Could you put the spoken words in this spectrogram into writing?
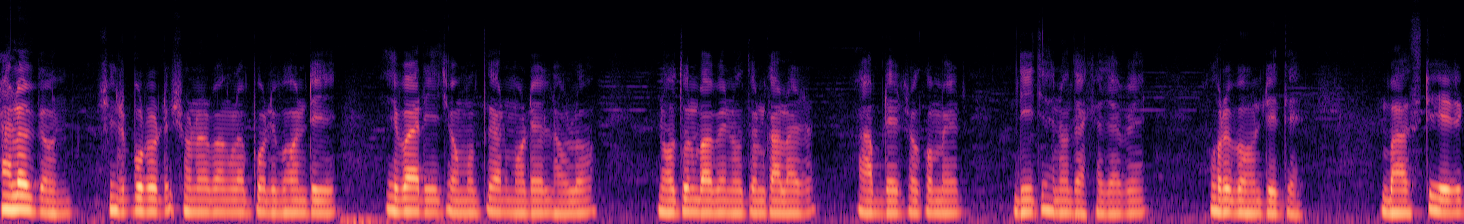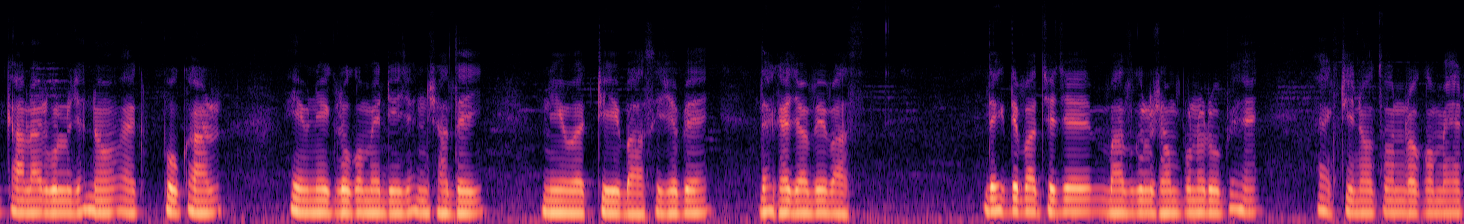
হ্যালো জন শেরপুর রোডে সোনার বাংলা পরিবহনটি এবারই চমৎকার মডেল হলো। নতুনভাবে নতুন কালার, আপডেট রকমের ডিজাইনও দেখা যাবে পরিবহনটিতে। বাসটির কালারগুলো যেন এক প্রকার ইউনিক রকমের ডিজাইন সাথেই নিউ একটি বাস হিসেবে দেখা যাবে বাস। দেখতে পাচ্ছে যে বাসগুলো সম্পূর্ণরূপে একটি নতুন রকমের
